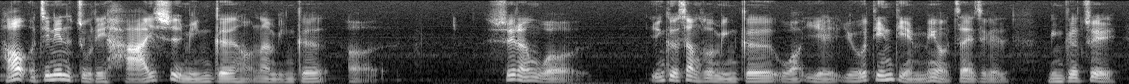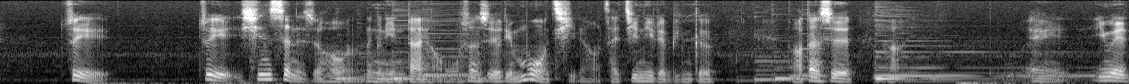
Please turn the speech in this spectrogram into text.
好，今天的主题还是民歌哈。那民歌，呃，虽然我严格上说民歌，我也有一点点没有在这个民歌最最最兴盛的时候那个年代哈，我算是有点默契的哈，才经历了民歌啊。但是啊，诶，因为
